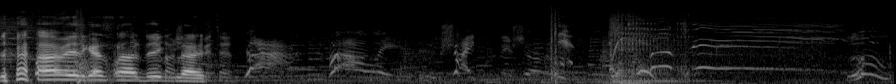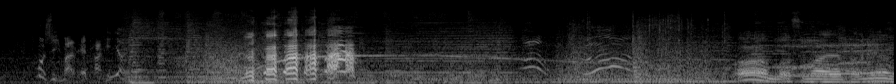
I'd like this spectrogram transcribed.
derselbe. Mit gestern Ding gleich. Ah, Harley, Scheibenwischer. Uh, muss ich mal reparieren. Oh, muss mal reparieren.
